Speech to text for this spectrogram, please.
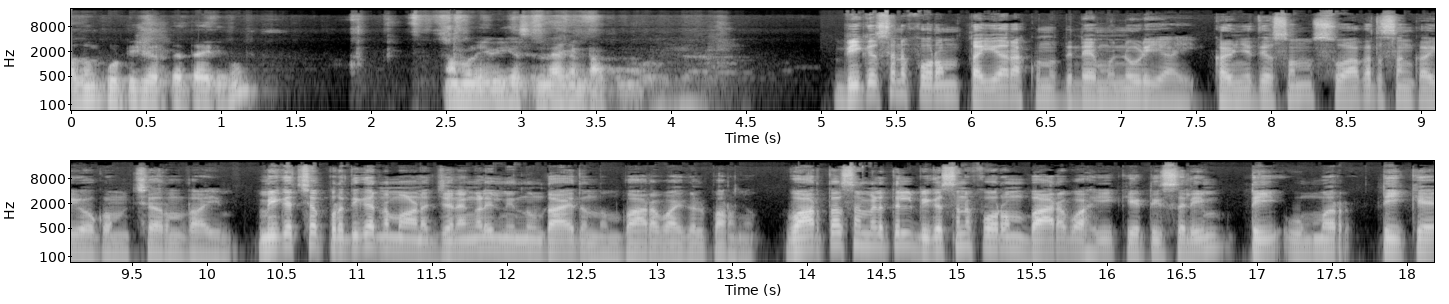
അതും കൂട്ടിച്ചേർത്തിട്ടായിരിക്കും നമ്മൾ ഈ വികസന രേഖ ഉണ്ടാക്കുന്നത്. വികസന ഫോറം തയ്യാറാക്കുന്നതിന്റെ മുന്നോടിയായി കഴിഞ്ഞ ദിവസം സ്വാഗത സംഘ യോഗം ചേർന്നതായും മികച്ച പ്രതികരണമാണ് ജനങ്ങളിൽ നിന്നുണ്ടായതെന്നും ഭാരവാഹികൾ പറഞ്ഞു. വാർത്താ സമ്മേളനത്തിൽ വികസന ഫോറം ഭാരവാഹി K T Saleem T Ummer T K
